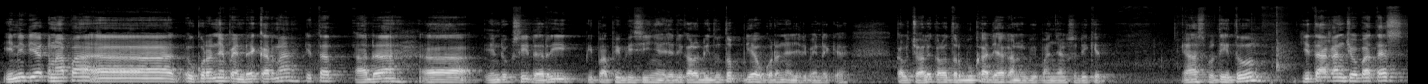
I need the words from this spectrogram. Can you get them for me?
Ini dia kenapa uh, ukurannya pendek karena kita ada uh, induksi dari pipa PVC-nya. Jadi kalau ditutup dia ukurannya jadi pendek ya. Kalau kecuali kalau terbuka dia akan lebih panjang sedikit. Ya seperti itu. Kita akan coba tes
